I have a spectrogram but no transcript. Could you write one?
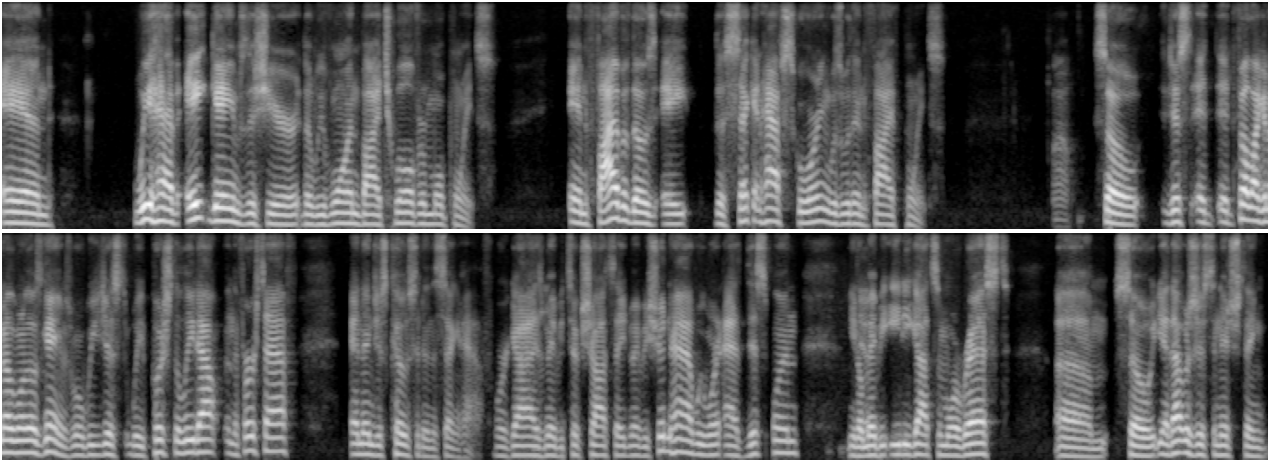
And we have eight games this year that we've won by twelve or more points, in five of those eight, the second half scoring was within five points. Wow. So just it, it felt like another one of those games where we just we pushed the lead out in the first half and then just coasted in the second half where guys Mm-hmm. maybe took shots they maybe shouldn't have. We weren't as disciplined. You know, Yep. maybe Edey got some more rest. Um, so yeah, that was just an interesting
